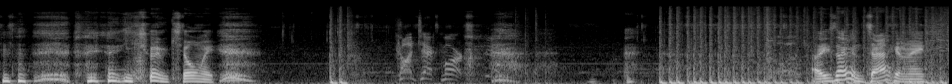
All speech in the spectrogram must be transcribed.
he couldn't kill me. Contact mark. Oh, he's not even attacking me.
